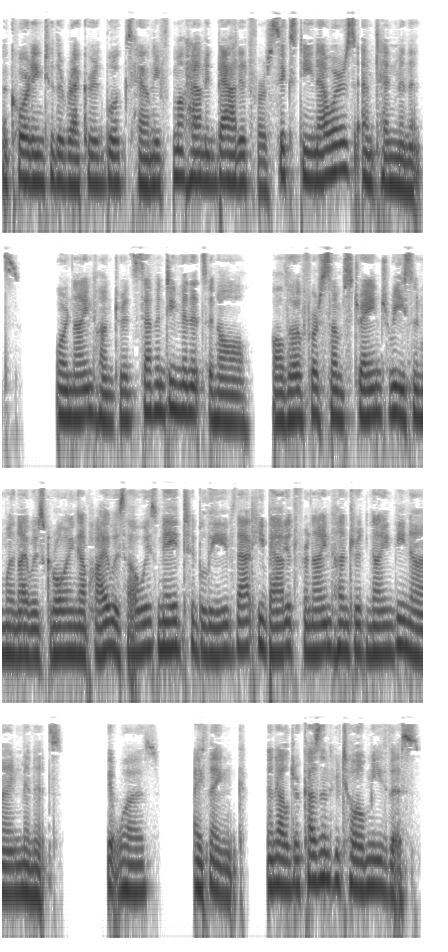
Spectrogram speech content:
According to the record books Hanif Mohammad batted for 16 hours and 10 minutes, or 970 minutes in all, although for some strange reason when I was growing up I was always made to believe that he batted for 999 minutes. It was, I think, an elder cousin who told me this,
